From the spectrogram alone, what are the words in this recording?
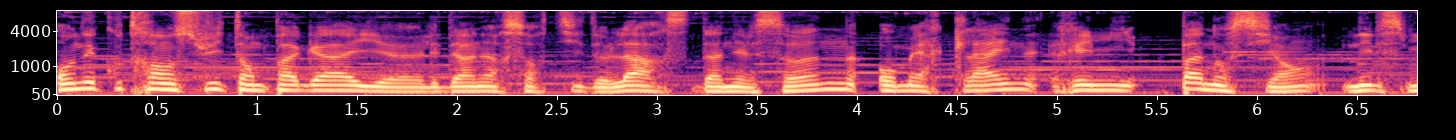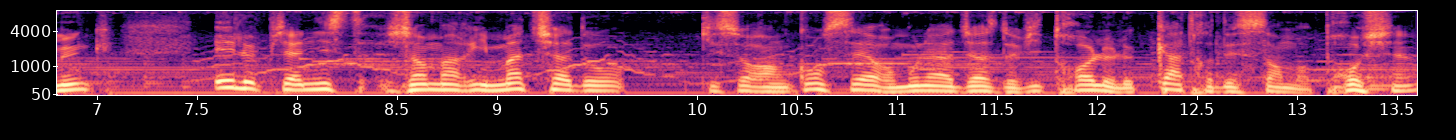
On écoutera ensuite en pagaille euh, les dernières sorties de Lars Danielson, Homer Klein, Rémi Panossian, Nils Munk et le pianiste Jean-Marie Machado qui sera en concert au Moulin à Jazz de Vitrolles le 4 décembre prochain.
